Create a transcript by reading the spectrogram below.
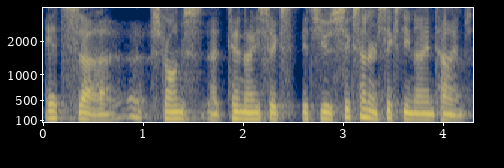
It's uh, Strong's 1096. Uh, it's used 669 times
